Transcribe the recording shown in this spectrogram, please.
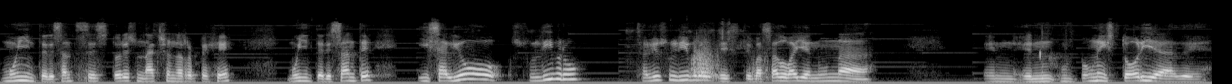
muy interesantes esas historias. Un action RPG muy interesante. Y salió su libro. Salió su libro este, basado, vaya, en una. En, en una historia de,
